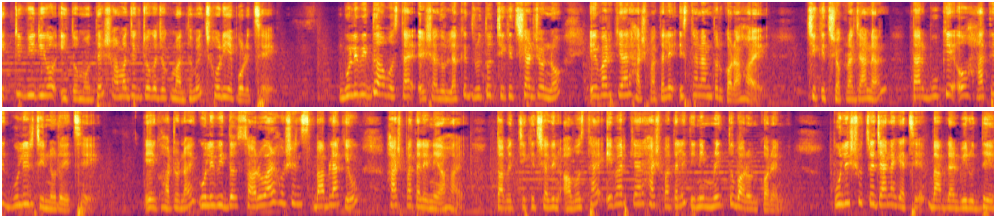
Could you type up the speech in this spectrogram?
একটি ভিডিও ইতোমধ্যে সামাজিক যোগাযোগ মাধ্যমে ছড়িয়ে পড়েছে। গুলিবিদ্ধ অবস্থায় এরশাদুল্লাহকে দ্রুত চিকিৎসার জন্য এভার কেয়ার হাসপাতালে স্থানান্তর করা হয়। চিকিৎসকরা জানান, তার বুকে ও হাতে গুলির চিহ্ন রয়েছে। এই ঘটনায় গুলিবিদ্ধ সরোয়ার হোসেন বাবলাকেও হাসপাতালে নেওয়া হয়। তবে চিকিৎসাধীন অবস্থায় এভার কেয়ার হাসপাতালে তিনি মৃত্যুবরণ করেন। পুলিশ সূত্রে জানা গেছে, বাবলার বিরুদ্ধে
